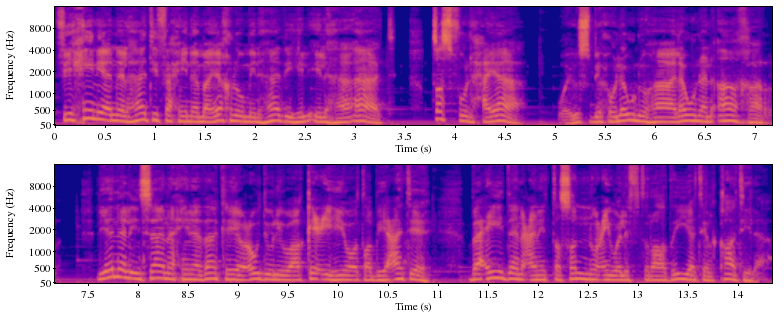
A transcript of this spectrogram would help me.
في حين أن الهاتف حينما يخلو من هذه الإلهاءات تصفو الحياة ويصبح لونها لونا آخر لأن الإنسان حينذاك يعود لواقعه وطبيعته بعيدا عن التصنع والافتراضية القاتلة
